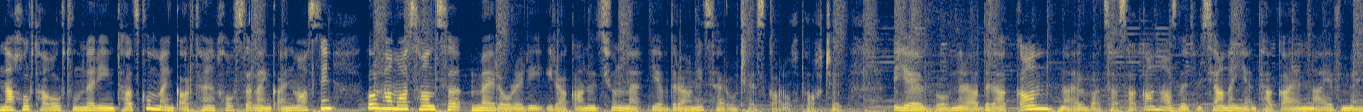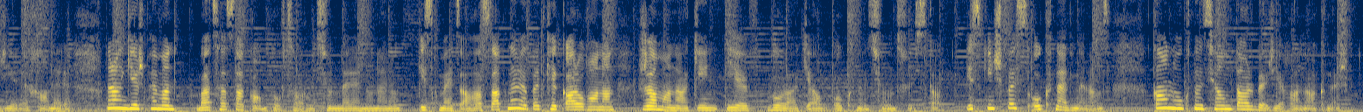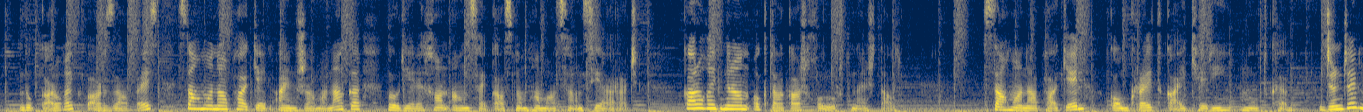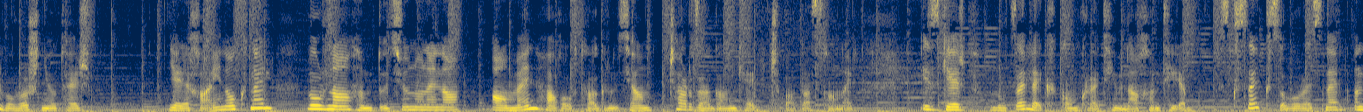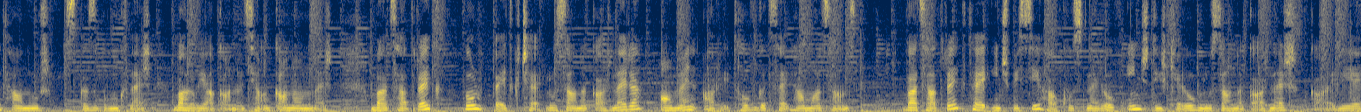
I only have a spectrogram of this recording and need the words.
Նախորդ հաղորդումների ընթացքում մենք արդեն խոսել ենք այն մասին, որ համացանցը մեր օրերի իրականությունն է եւ դրանից հեռու չես կարող փախչել, եւ որ նրա դրական, նաեւ բացասական ազդեցությանը ենթակա են նաեւ մեր երեխաները։ Նրանք երբեմն բացասական փորձառություններ են ունենում, իսկ մեծահասակները պետք է կարողանան ժամանակին եւ որակյալ օգնություն ցույց տալ։ Իսկ ինչպես օգնել նրանց։ Կան օգնության տարբեր եղանակներ Դուք կարող եք պարզապես սահմանափակել այն ժամանակը, որ երեխան անց է կասնում համացանցի առաջ։ Կարող եք նրան օգտակար խորհուրդներ տալ սահմանափակել կոնկրետ կայքերի մուտքը, ջնջել որոշ նյութեր, երեխային օգնել, որ նա հմտություն ունենա ամեն հաղորդագրության չարձագանքել, չպատասխանել Իսկ երբ լուծել եք կոնկրետ հիմնախնդիրը, սկսեք սովորեցնել ընդհանուր սկզբունքներ, բարոյականության կանոններ։ Բացատրեք, որ պետք չէ լուսանկարները ամեն առիթով գցել համացանց։ Բացատրեք, թե ինչպիսի հակոստներով, ինչ դիրքերով լուսանկարներ կարելի է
